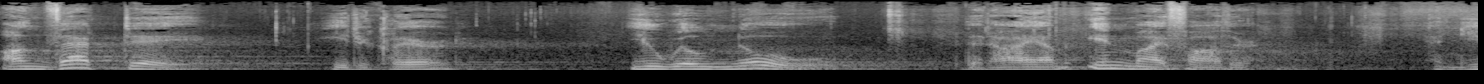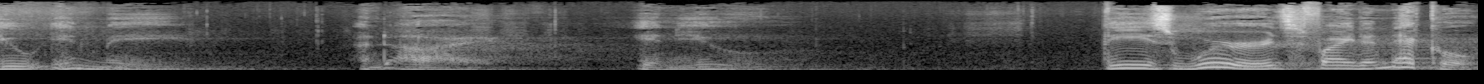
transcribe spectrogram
On that day, he declared, you will know that I am in my Father, and you in me, and I in you. These words find an echo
